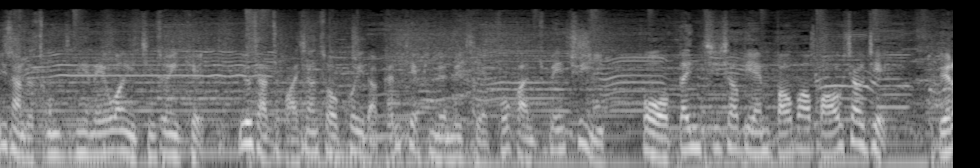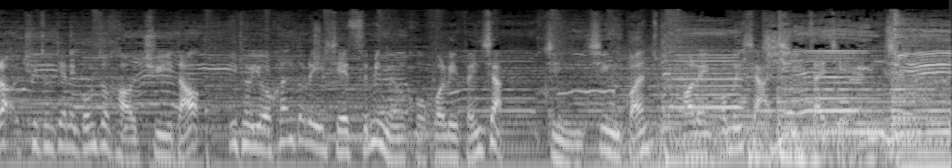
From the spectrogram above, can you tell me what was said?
以上就是我们今天的网易青春一刻，有啥子话想说，可以到跟帖评论里去呼唤主编曲艺和本期小编包包包小姐。对了，曲总监的公众号“曲一刀”里头有很多的一些知名人和活力分享，敬请关注。好的，我们下期再见。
